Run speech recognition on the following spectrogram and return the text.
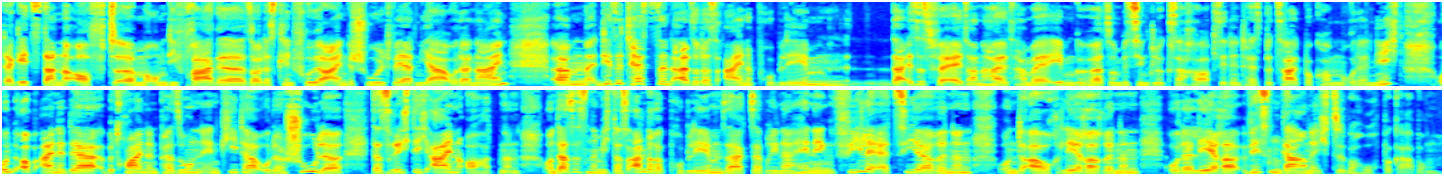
Da geht's dann oft ähm, um die Frage, soll das Kind früher eingeschult werden, ja oder nein. Ähm, diese Tests sind also das eine Problem. Mhm. Da ist es für Eltern halt, haben wir ja eben gehört, so ein bisschen Glückssache, ob sie den Test bezahlt bekommen oder nicht. Und ob eine der betreuenden Personen in Kita oder Schule das richtig einordnen. Und das ist nämlich das andere Problem, sagt Sabrina Henning. Viele Erzieherinnen und auch Lehrerinnen oder Lehrer wissen gar nichts über Hochbegabung.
